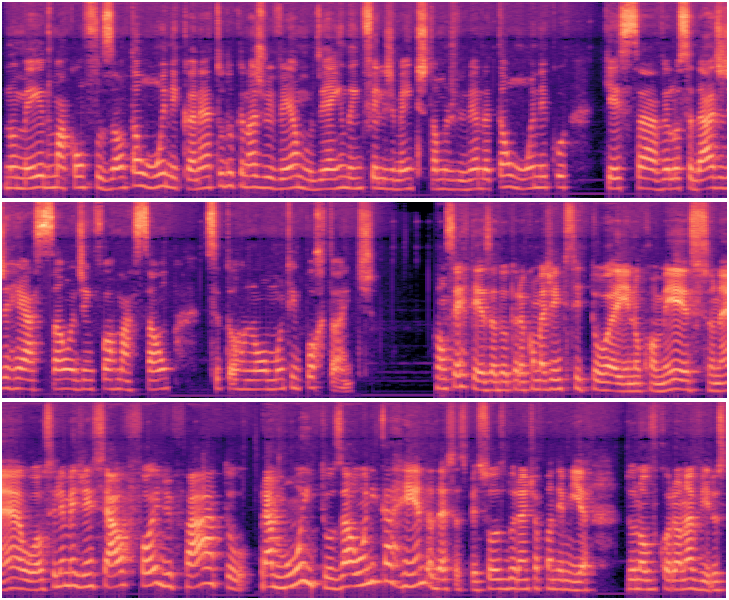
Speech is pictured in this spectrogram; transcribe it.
no meio de uma confusão tão única, né? Tudo que nós vivemos e ainda infelizmente estamos vivendo é tão único que essa velocidade de reação de informação se tornou muito importante. Com certeza, doutora, como a gente citou aí no começo, né, o auxílio emergencial foi de fato, para muitos, a única renda dessas pessoas durante a pandemia do novo coronavírus.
